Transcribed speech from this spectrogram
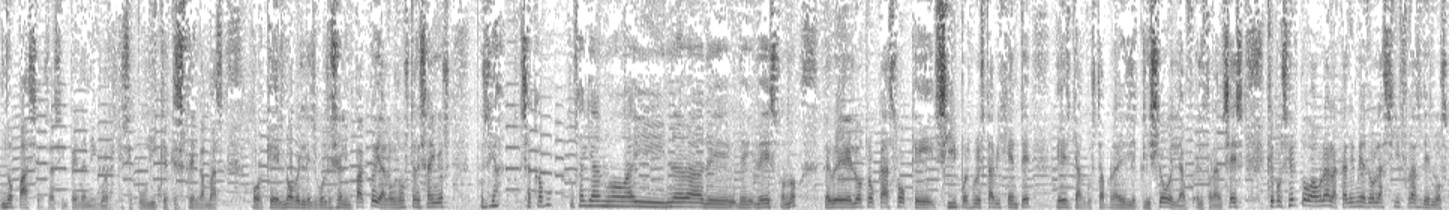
no pase, o sea, sin pena ni gloria, que se publique, que se tenga más, porque el Nobel les igual el impacto y a los dos, tres años pues ya, se acabó. O sea, ya no hay nada de, de, esto, ¿no? Eh, el otro caso que sí, por ejemplo, está vigente es Jean-Gustave Leclisio, el, el francés, que por cierto ahora la Academia dio las cifras de los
